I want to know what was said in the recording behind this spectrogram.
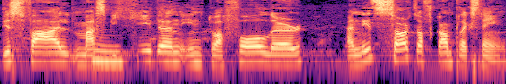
This file must be hidden into a folder, and it's sort of complex thing.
